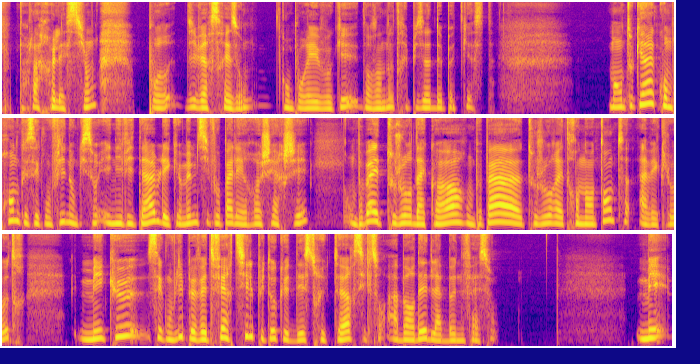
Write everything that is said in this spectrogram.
dans la relation, pour diverses raisons qu'on pourrait évoquer dans un autre épisode de podcast. Mais en tout cas, comprendre que ces conflits, donc, ils sont inévitables et que même s'il ne faut pas les rechercher, on ne peut pas être toujours d'accord, on ne peut pas toujours être en entente avec l'autre, mais que ces conflits peuvent être fertiles plutôt que destructeurs s'ils sont abordés de la bonne façon. Mais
